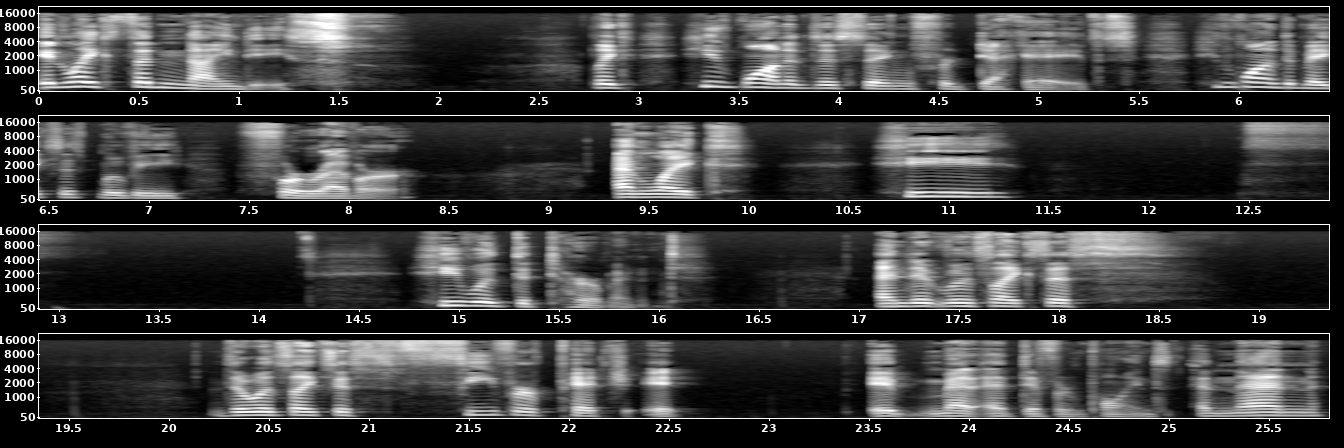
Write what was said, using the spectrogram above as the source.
in like the nineties. Like he wanted this thing for decades. He wanted to make this movie forever. And like he he was determined. And it was like this there was like this fever pitch it it met at different points. And then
